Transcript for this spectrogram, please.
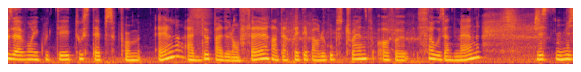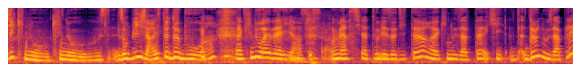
Nous avons écouté Two Steps from Hell, à deux pas de l'enfer, interprété par le groupe Strength of a Thousand Men une musique qui nous, qui nous oblige à rester debout, hein, euh, qui nous réveille. Hein. Merci à tous les auditeurs euh, qui nous appellent, qui, de nous appeler,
